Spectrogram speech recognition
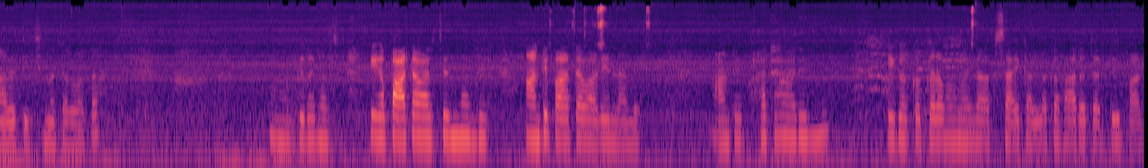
ఆరతి ఇచ్చిన తర్వాత ముగ్గురం కలిసి ఇక పాట పాడుతుందండి. ఆంటీ పాట పాడిందండి. ఆంటీ పాట పాడింది. ఇక ఒక్కొక్కరం మీద సాయి కళ్ళకు హారతద్ది పాట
